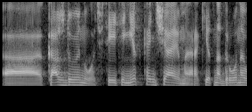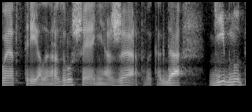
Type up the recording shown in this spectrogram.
а, каждую ночь, все эти нескончаемые ракетно-дроновые обстрелы, разрушения, жертвы, когда гибнут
